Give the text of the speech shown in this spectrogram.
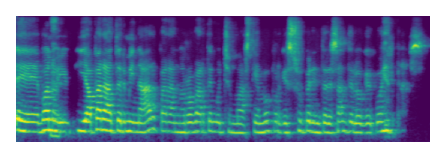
Eh, bueno, y ya para terminar, para no robarte mucho más tiempo, porque es súper interesante lo que cuentas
